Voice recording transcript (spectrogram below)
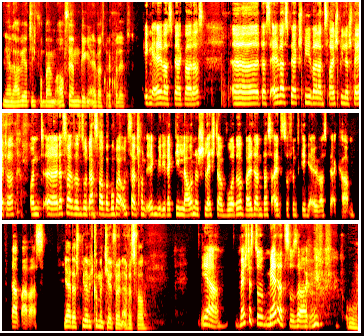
Ja, Lavi hat sich beim Aufwärmen gegen Elversberg verletzt. Gegen Elversberg war das. Äh, das Elversberg-Spiel war dann zwei Spiele später. Und äh, das war dann so das, war, wo bei uns dann schon irgendwie direkt die Laune schlechter wurde, weil dann das 1 zu 5 gegen Elversberg kam. Da war was. Ja, das Spiel habe ich kommentiert für den FSV. Ja. Möchtest du mehr dazu sagen? Uh,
